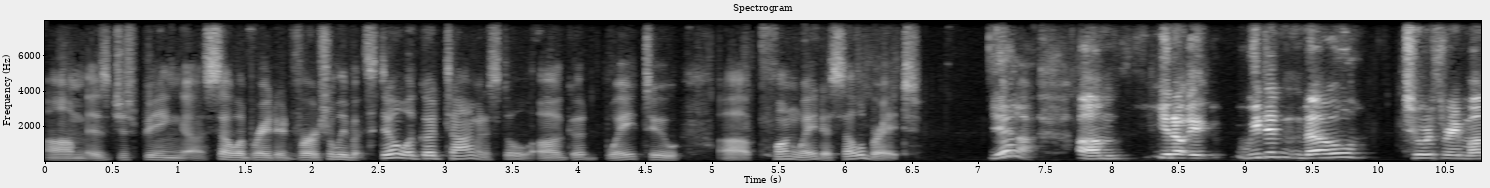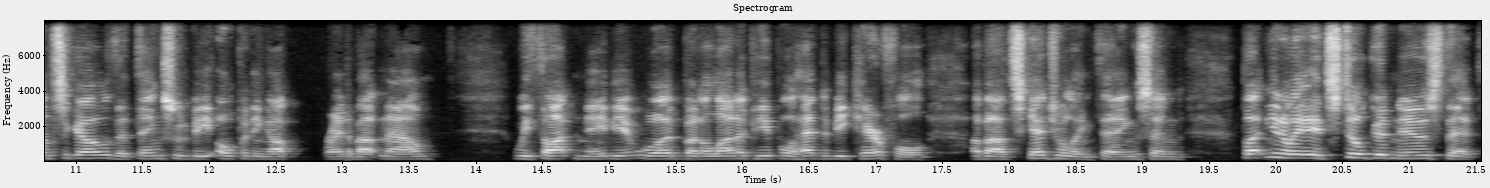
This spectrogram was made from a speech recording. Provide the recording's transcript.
um, is just being uh, celebrated virtually. But still a good time and it's still a good way to uh, fun way to celebrate. Yeah, um, you know, it, we didn't know two or three months ago that things would be opening up right about now. We thought maybe it would, but a lot of people had to be careful about scheduling things and but you know, it's still good news that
